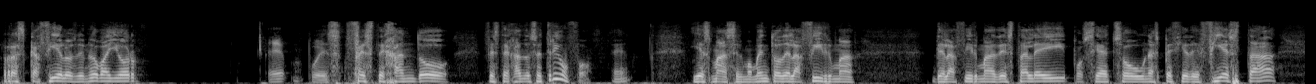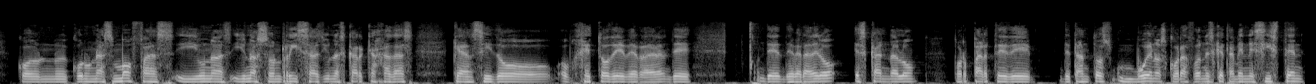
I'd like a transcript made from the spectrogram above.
rascacielos de Nueva York, eh, pues festejando, festejando ese triunfo. ¿eh? Y es más, el momento de la firma de la firma de esta ley, pues se ha hecho una especie de fiesta con, unas mofas y unas, y unas sonrisas y unas carcajadas que han sido objeto de, de, de, verdadero escándalo por parte de, tantos buenos corazones que también existen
